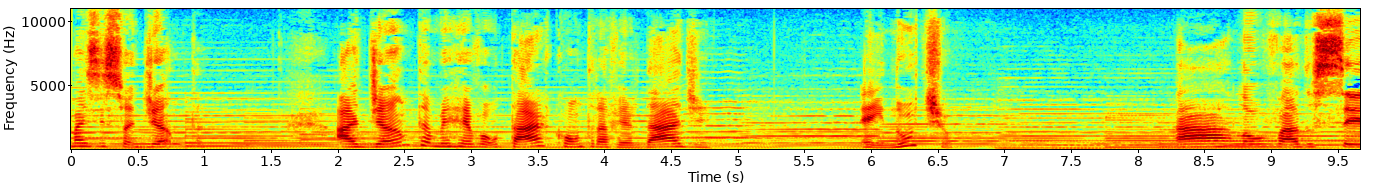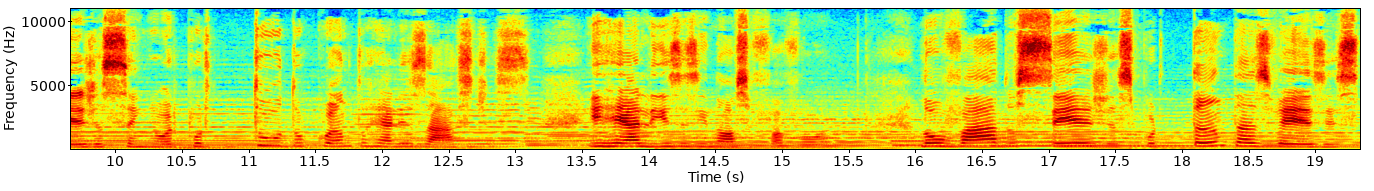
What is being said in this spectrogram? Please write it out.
Mas isso adianta? Adianta me revoltar contra a verdade? É inútil? Ah, louvado seja, Senhor, por tudo quanto realizastes e realizes em nosso favor. Louvado sejas por tantas vezes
